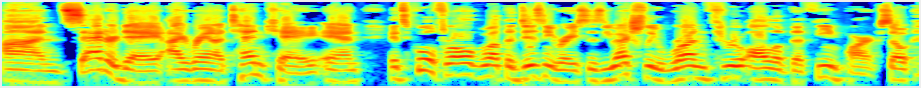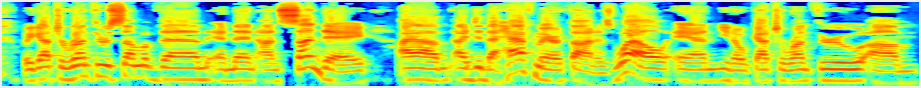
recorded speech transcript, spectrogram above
on Saturday, I ran a 10k, and it's cool for all about the Disney races. You actually run through all of the theme parks. So we got to run through some of them, and then on Sunday, I, um, I did the half marathon as well, and you know got to run through. Um,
